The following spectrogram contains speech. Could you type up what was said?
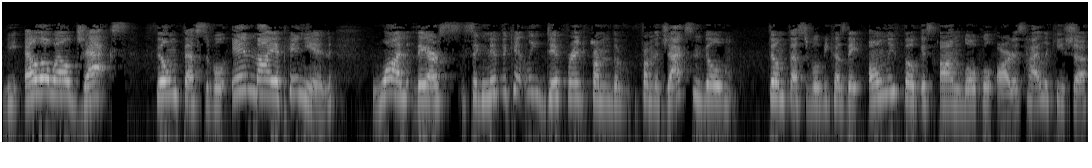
the LOL Jax Film Festival, in my opinion, one they are significantly different from the from the Jacksonville Film Festival because they only focus on local artists. Hi, Lakeisha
